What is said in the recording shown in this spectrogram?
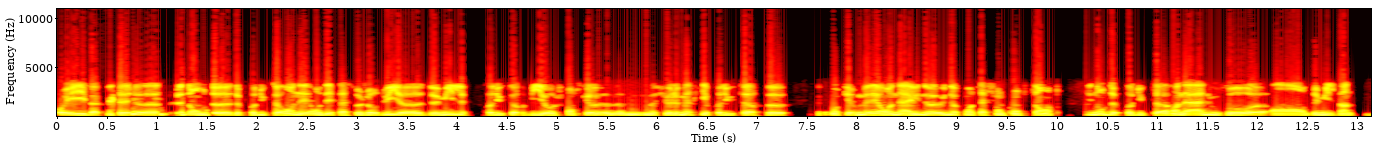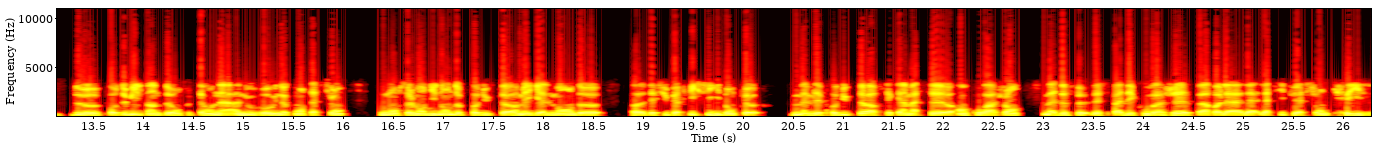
Oui, bah écoutez, le, nombre de, producteurs, on, dépasse aujourd'hui euh, 2000 producteurs bio. Je pense que euh, Monsieur le maire qui est producteur peut, confirmer. On a une, une, augmentation constante du nombre de producteurs. On a à nouveau euh, en 2022, pour 2022 en tout cas, on a à nouveau une augmentation non seulement du nombre de producteurs, mais également de, euh, des superficies. Donc, euh, même les producteurs, c'est quand même assez euh, encourageant, mais ne se laisse pas décourager par la, la, la, situation de crise.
